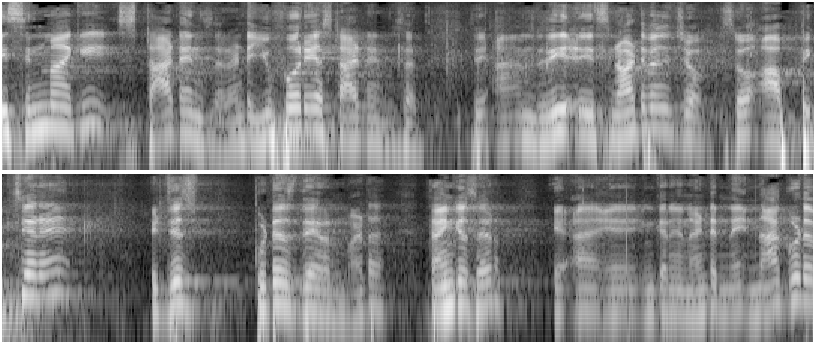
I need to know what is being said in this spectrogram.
ఈ సినిమాకి స్టార్ట్ అయింది సార్. అంటే యుఫోరియా స్టార్ట్ అయింది sir. It's not even joke so ఆ పిక్చరే ఇట్ జస్ట్ పుటస్ దేర్ అనమాట థ్యాంక్ యూ సార్ ఇంకా నేను అంటే నాకు కూడా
